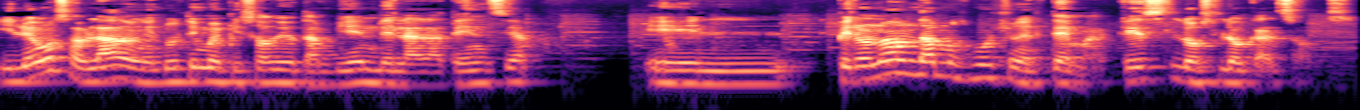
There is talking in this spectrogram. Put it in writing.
y lo hemos hablado en el último episodio también de la latencia, pero no andamos mucho en el tema, que es los local zones,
